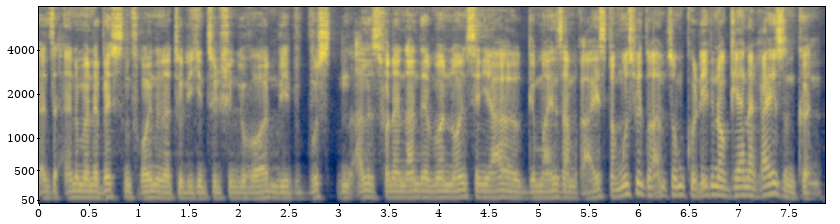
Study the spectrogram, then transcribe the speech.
also einer meiner besten Freunde natürlich inzwischen geworden. Wir wussten alles voneinander, wenn man 19 Jahre gemeinsam reist. Man muss mit so einem Kollegen auch gerne reisen können.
